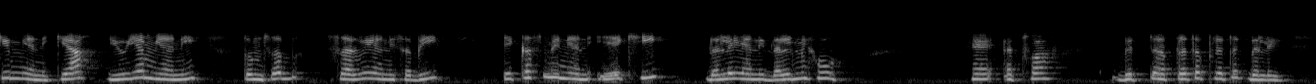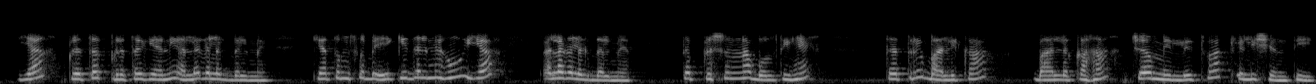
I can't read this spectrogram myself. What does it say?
किम यानी क्या? यूयम यानी तुम सब, सर्वे यानी सभी, एकस्मिन यानी एक ही दले यानी दल में हो? है अथवा पृथक पृथक दले या पृथक पृथक यानी अलग अलग दल में। क्या तुम सब एक ही दल में हो या अलग अलग दल में? तब प्रसन्ना बोलती हैं, तत्र बालिका बालक च मिलित्वा खेलिशंति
